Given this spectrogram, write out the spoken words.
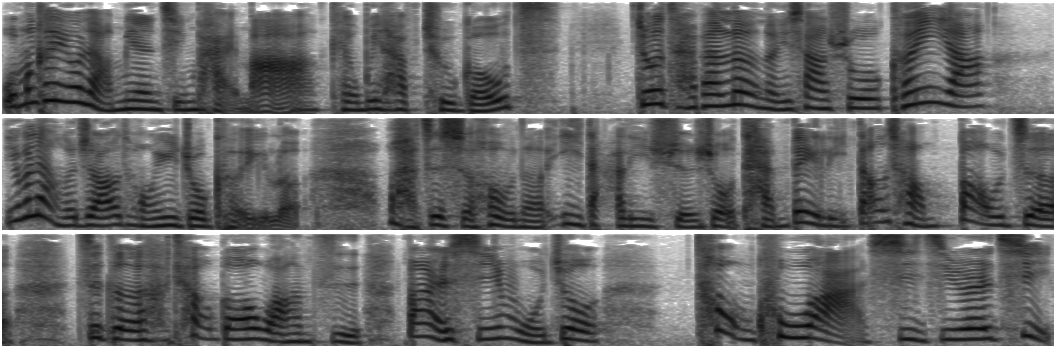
我们可以有两面金牌吗？Can we have two golds？” 结果裁判愣了一下，说：“可以呀，你们两个只要同意就可以了。”哇，这时候呢，意大利选手坦贝里当场抱着这个跳高王子巴尔西姆就痛哭啊，喜极而泣。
